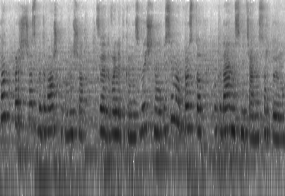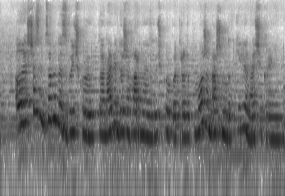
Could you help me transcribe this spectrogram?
Так, перший час буде важко, тому що це доволі таки незвично. Усі ми просто покидаємо сміття, не сортуємо. Але з часом це буде звичкою, та навіть дуже гарною звичкою, котра допоможе нашому довкіллю нашій країні.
